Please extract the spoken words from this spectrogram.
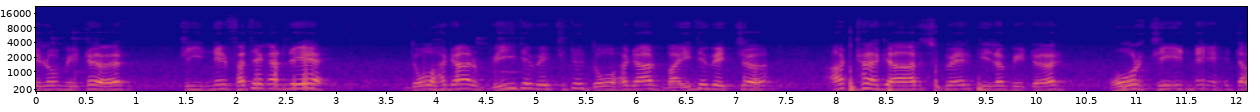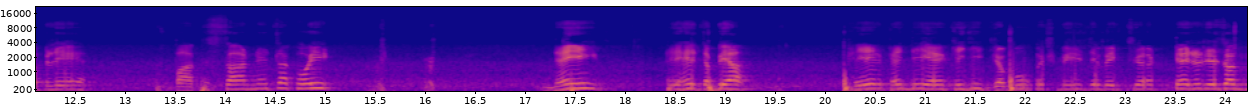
ਕਿਲੋਮੀਟਰ ਚੀਨ ਨੇ ਫਤਿਹ ਕਰ ਲਏ ਹੈ। 2020 ਦੇ ਵਿੱਚ ਤੇ 2022 ਦੇ ਵਿੱਚ 8000 ਸਕੁਅਰ ਕਿਲੋਮੀਟਰ ਹੋਰ ਚੀਨ ਨੇ ਦੱਬ ਲਏ ਪਾਕਿਸਤਾਨ ਨੇ ਤਾਂ ਕੋਈ ਨਹੀਂ ਇਹ ਦੱਬਿਆ। ਫਿਰ ਕਹਿੰਦੀ ਹੈ ਕਿ ਜੀ ਜੰਮੂ ਕਸ਼ਮੀਰ ਦੇ ਵਿੱਚ ਟੈਰਰਿਜ਼ਮ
